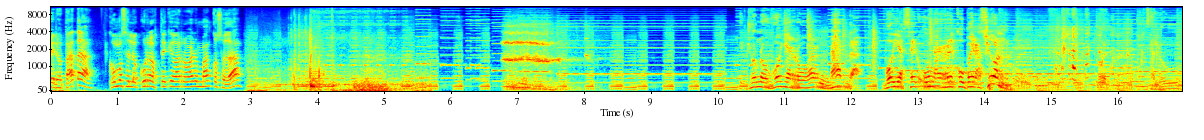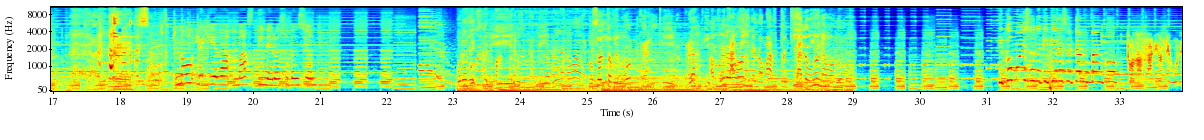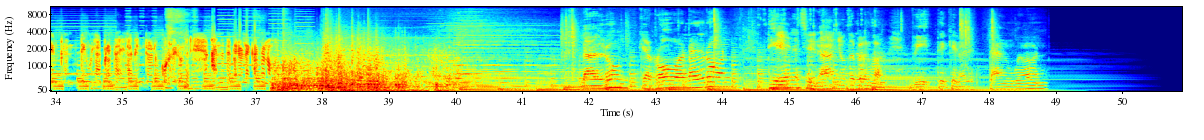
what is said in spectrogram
Pero tata, ¿cómo se le ocurre a usted que va a robar un banco a su edad? Yo no voy a robar nada. Voy a hacer una recuperación. Bueno, salud. No le queda más dinero en su pensión. Apúrate. Camina, camina. Camina nomás. No suéltame, weón. Tranquilo, tranquilo. apura camina nomás. Tranquilo, camina, boludo. ¿Y cómo eso de que quiere saltar un banco? Todo salió según el plan. Tengo la plata de la venta de los corderos. Ándate para la casa nomás. Ladrón que roba ladrón. Tiene 100 años años de perdón. Viste que no eres tan weón.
